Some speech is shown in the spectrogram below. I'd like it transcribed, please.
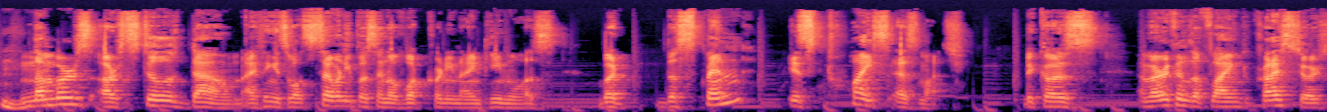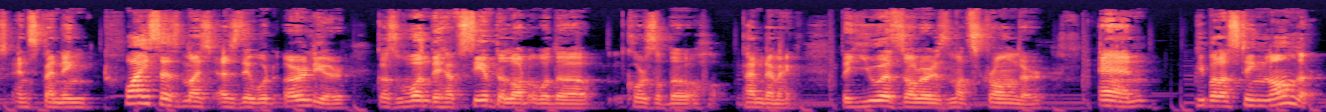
Mm-hmm. Numbers are still down. I think it's about 70% of what 2019 was. But the spend is twice as much because Americans are flying to Christchurch and spending twice as much as they would earlier because one, they have saved a lot over the course of the pandemic. The US dollar is much stronger and people are staying longer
